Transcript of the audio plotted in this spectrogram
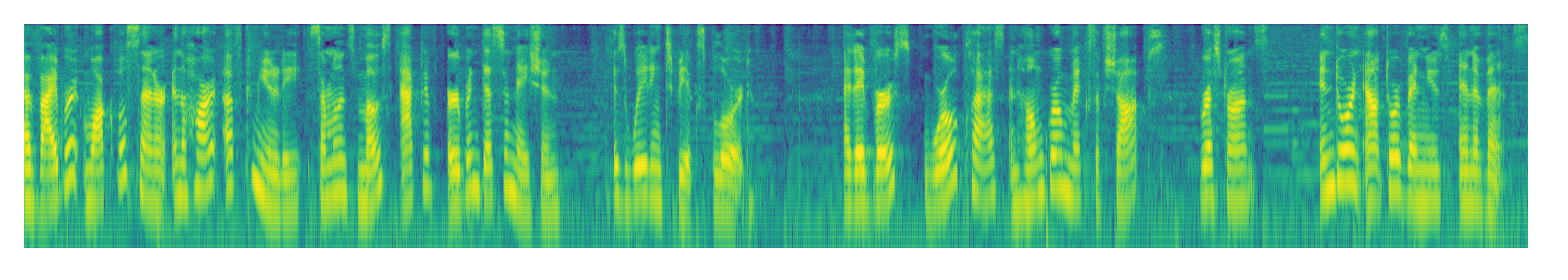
A vibrant, walkable center in the heart of community, Summerlin's most active urban destination is waiting to be explored. A diverse, world class, and homegrown mix of shops, restaurants, indoor and outdoor venues, and events.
